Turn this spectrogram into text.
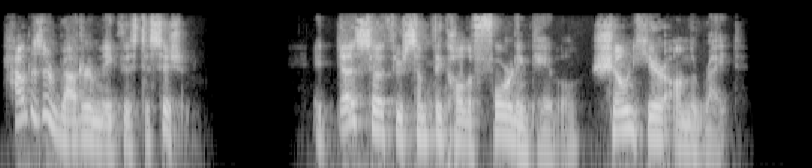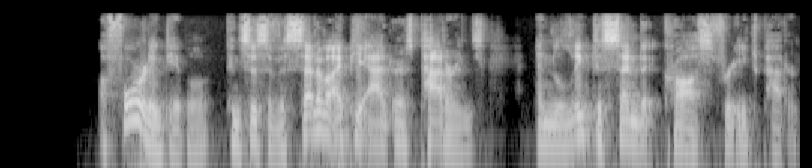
How does a router make this decision? It does so through something called a forwarding table, shown here on the right. A forwarding table consists of a set of IP address patterns and the link to send it across for each pattern.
